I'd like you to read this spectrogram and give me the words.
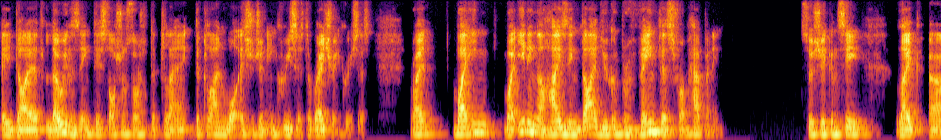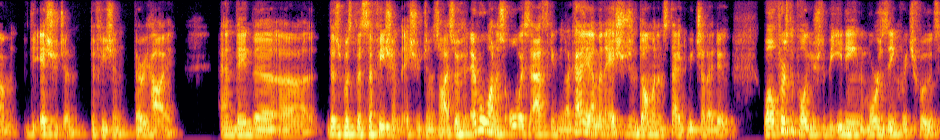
a diet low in zinc, testosterone starts to decline, decline while estrogen increases, the ratio increases, right? By, in, by eating a high zinc diet, you can prevent this from happening. So as you can see, like um, the estrogen deficient, very high, and then the uh, this was the sufficient estrogen size. So everyone is always asking me like, "Hey, I'm an estrogen dominant state. What should I do?" Well, first of all, you should be eating more zinc-rich foods.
